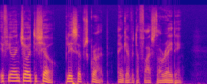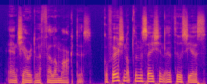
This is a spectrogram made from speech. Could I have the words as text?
If you enjoyed the show, please subscribe and give it a 5 star rating and share it with fellow marketers, conversion optimization enthusiasts,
